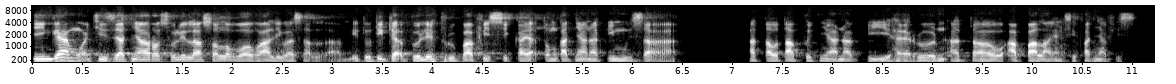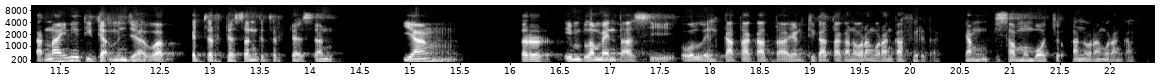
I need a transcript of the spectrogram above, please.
Sehingga mukjizatnya Rasulullah Shallallahu Alaihi Wasallam itu tidak boleh berupa fisik kayak tongkatnya Nabi Musa atau tabutnya Nabi Harun atau apalah yang sifatnya fisik. Karena ini tidak menjawab kecerdasan-kecerdasan yang terimplementasi oleh kata-kata yang dikatakan orang-orang kafir tadi, yang bisa memojokkan orang-orang kafir.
